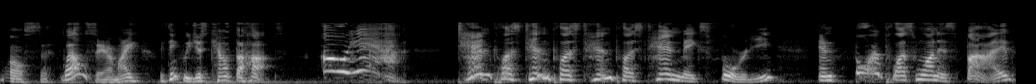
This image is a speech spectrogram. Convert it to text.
Well, well, Sam, I, I think we just count the hops. Oh, yeah. 10 plus 10 plus 10 plus 10 makes 40, and 4 plus 1 is 5,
